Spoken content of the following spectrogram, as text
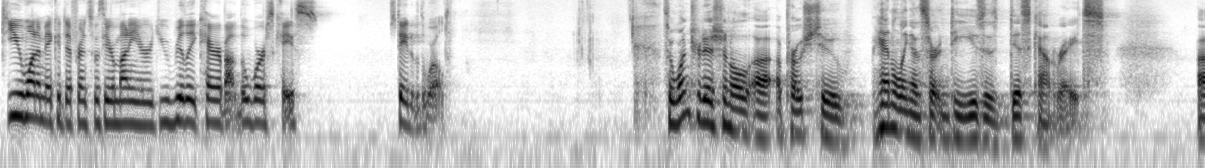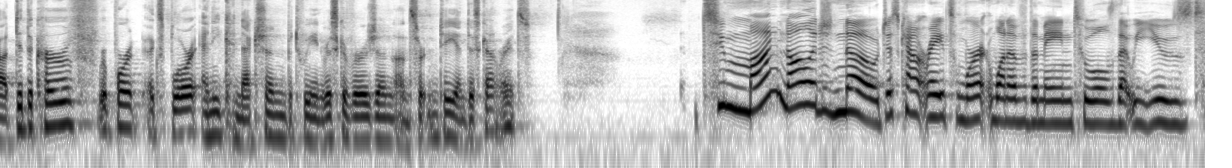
Do you want to make a difference with your money or do you really care about the worst case state of the world? So, one traditional uh, approach to handling uncertainty uses discount rates. Uh, did the curve report explore any connection between risk aversion, uncertainty, and discount rates? To my knowledge, no. Discount rates weren't one of the main tools that we used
